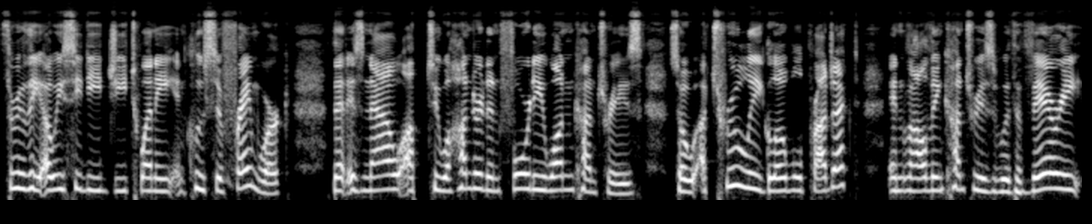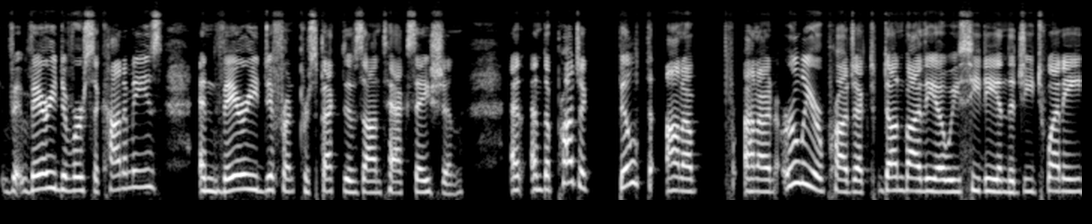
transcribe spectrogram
through the OECD G20 inclusive framework that is now up to 141 countries. So a truly global project involving countries with very, very diverse economies and very different perspectives on taxation. And, and the project built on a on an earlier project done by the OECD and the G20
